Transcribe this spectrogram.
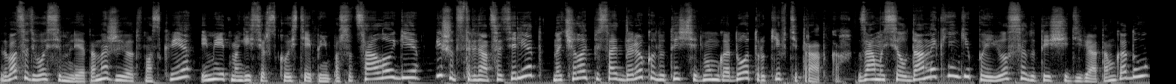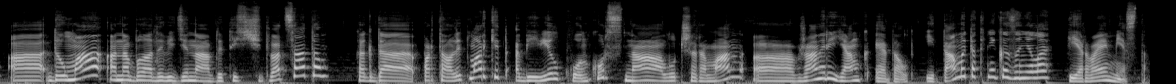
28 лет. Она живет в Москве, имеет магистерскую степень по социологии, пишет с 13 лет, начала писать в далеком 2007 году от руки в тетрадках. Замысел данной книги появился в 2009 году, а до ума она была доведена в 2020 когда портал Литмаркет объявил конкурс на лучший роман э, в жанре Young Adult. И там эта книга заняла первое место.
